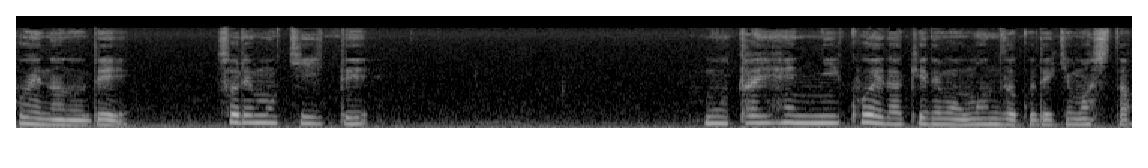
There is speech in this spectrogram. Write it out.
声なのでそれも聞いてもう大変に声だけでも満足できました。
